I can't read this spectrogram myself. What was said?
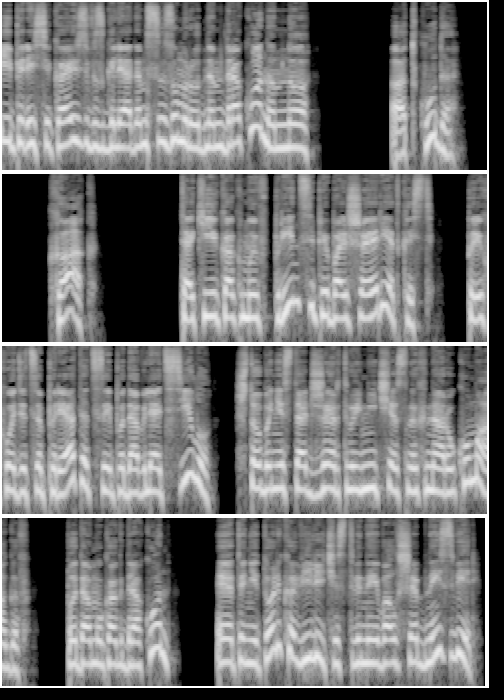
и пересекаюсь взглядом с изумрудным драконом, но... Откуда? Как? Такие, как мы, в принципе, большая редкость. Приходится прятаться и подавлять силу, чтобы не стать жертвой нечестных на руку магов, потому как дракон это не только величественный и волшебный зверь,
